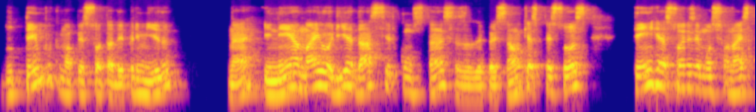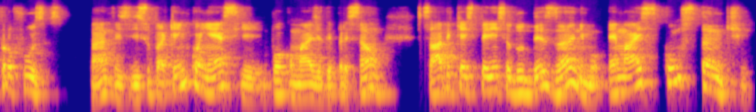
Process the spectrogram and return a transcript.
do tempo que uma pessoa está deprimida, né? e nem a maioria das circunstâncias da depressão que as pessoas têm reações emocionais profusas. Tá? Isso, para quem conhece um pouco mais de depressão, sabe que a experiência do desânimo é mais constante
